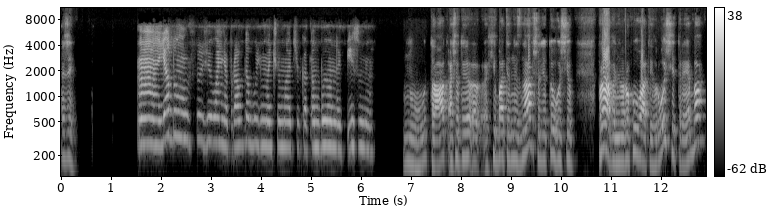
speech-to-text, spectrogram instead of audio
Кажи. Я думал, что сегодня правда будет математика, там было написано. Ну, так. А що ти, е, хіба ти не знав, що для того, щоб правильно рахувати гроші, треба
